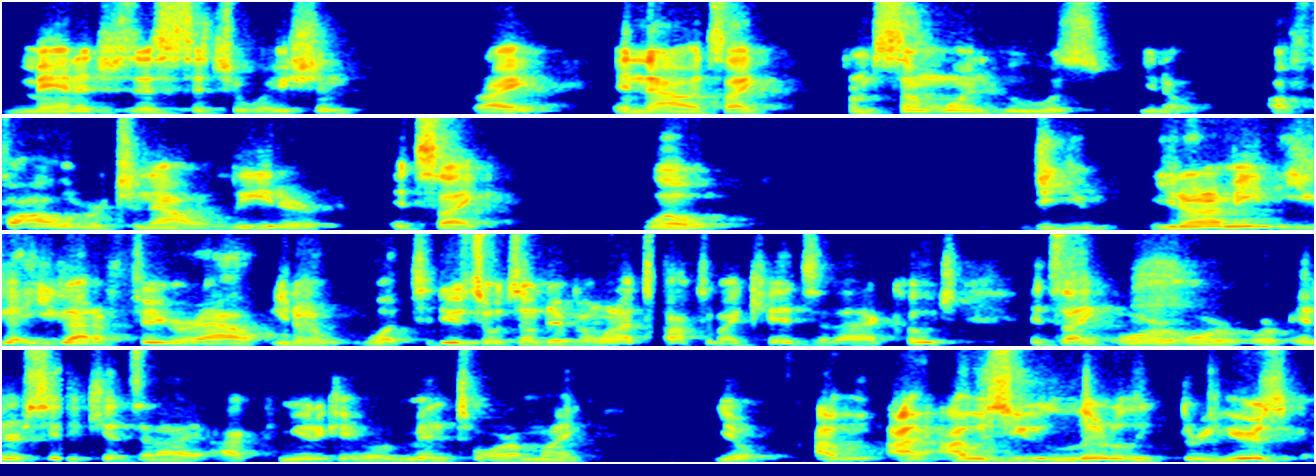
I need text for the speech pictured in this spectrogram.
manage this situation, right? And now it's like from someone who was, you know, a follower to now a leader, it's like, well, do you, you know what I mean? You got, you got to figure out, you know, what to do. So it's no different when I talk to my kids that I coach. It's like, or, or, or inner city kids that I, I communicate or mentor. I'm like, you know, I, I, I was you literally three years ago.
